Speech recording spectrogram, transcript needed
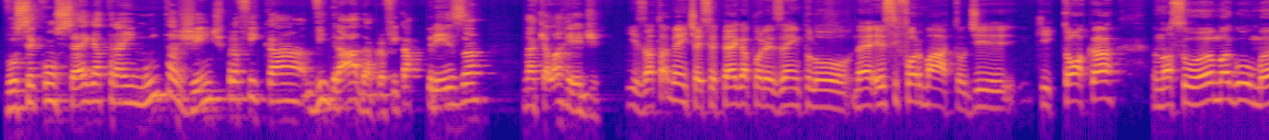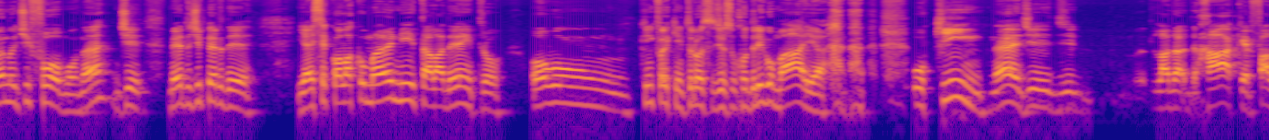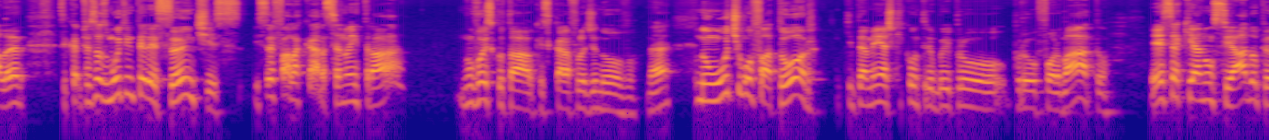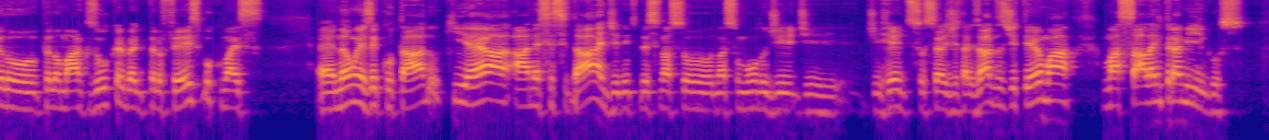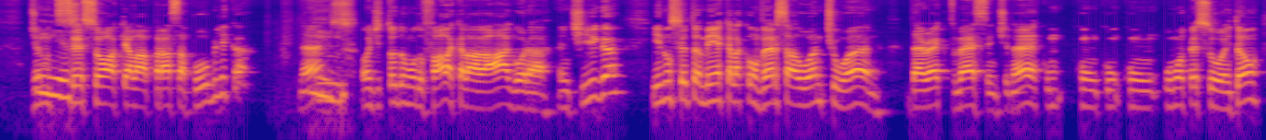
você consegue atrair muita gente para ficar vidrada, para ficar presa naquela rede. Exatamente. Aí você pega, por exemplo, né, esse formato de que toca no nosso âmago humano de fomo, né? De medo de perder. E aí você coloca uma Anitta lá dentro, ou um. Quem foi quem trouxe disso? Rodrigo Maia, o Kim, né? De, de lá da hacker falando. Pessoas muito interessantes. E você fala, cara, se eu não entrar, não vou escutar o que esse cara falou de novo, né? Num último fator, que também acho que contribui para o formato, esse aqui é anunciado pelo, pelo Mark Zuckerberg, pelo Facebook, mas é, não executado, que é a, a, necessidade, dentro desse nosso, nosso mundo de, de, de, redes sociais digitalizadas, de ter uma, uma sala entre amigos. De não Isso. ser só aquela praça pública, né? Onde todo mundo fala, aquela ágora antiga, e não ser também aquela conversa one-to-one, -one, direct message, né? Com, com, com, com uma pessoa. Então,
